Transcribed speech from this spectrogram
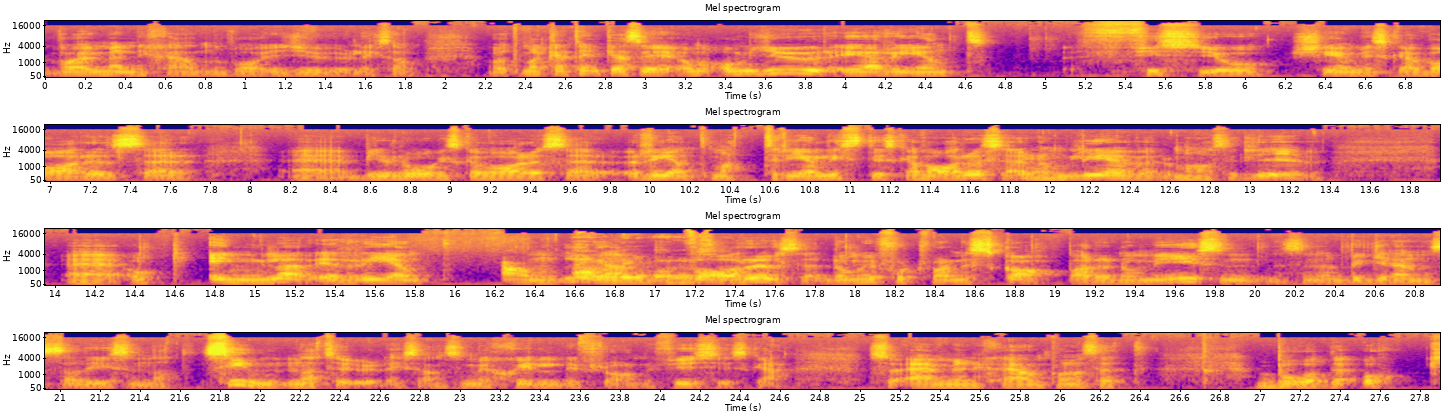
vad är människan? Vad är djur? Liksom? Och att man kan tänka sig, om, om djur är rent fysiokemiska varelser, eh, biologiska varelser, rent materialistiska varelser. Mm. De lever, de har sitt liv. Eh, och änglar är rent andliga, Andliga varelser. varelser. De är fortfarande skapade, de är i sin, sina begränsade i sin, nat- sin natur liksom, som är skild ifrån det fysiska. Så är människan på något sätt både och.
